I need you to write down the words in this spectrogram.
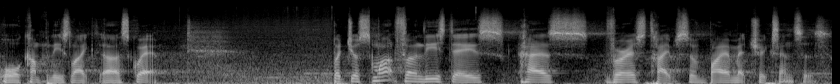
or companies like uh, Square. But your smartphone these days has various types of biometric sensors,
